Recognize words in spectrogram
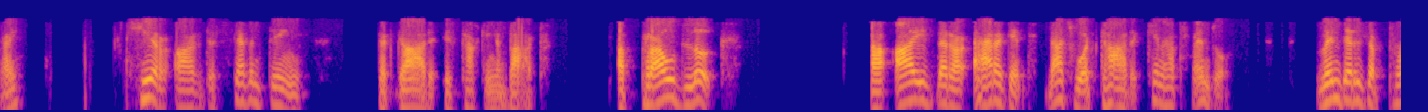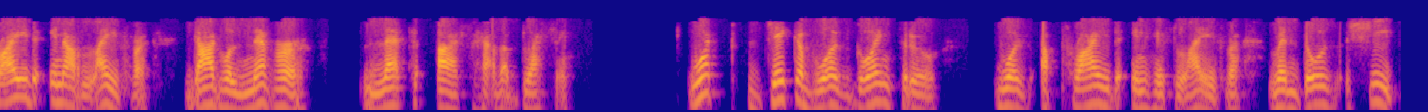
right? Here are the seven things that God is talking about a proud look, uh, eyes that are arrogant. That's what God cannot handle. When there is a pride in our life, God will never let us have a blessing. What Jacob was going through was a pride in his life when those sheep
